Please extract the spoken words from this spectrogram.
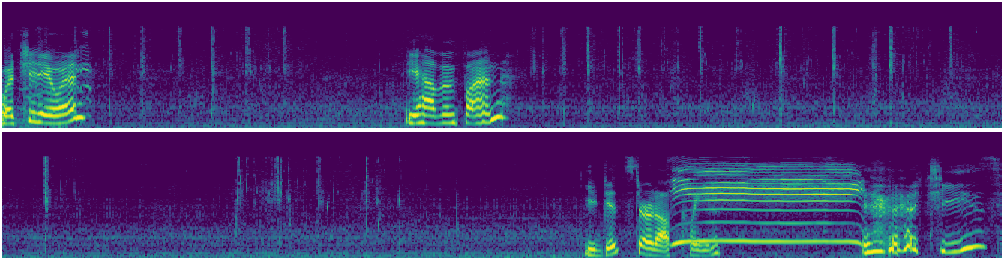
What you doing? You having fun? You did start off clean. Cheese?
